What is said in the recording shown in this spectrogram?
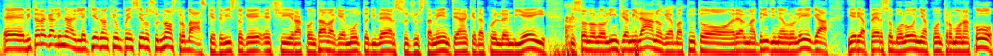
Eh, Vittorio Gallinari, le chiedo anche un pensiero sul nostro basket, visto che eh, ci raccontava che è molto diverso giustamente anche da quello NBA. Ci sono l'Olimpia Milano che ha battuto Real Madrid in Eurolega, ieri ha perso Bologna contro Monaco.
